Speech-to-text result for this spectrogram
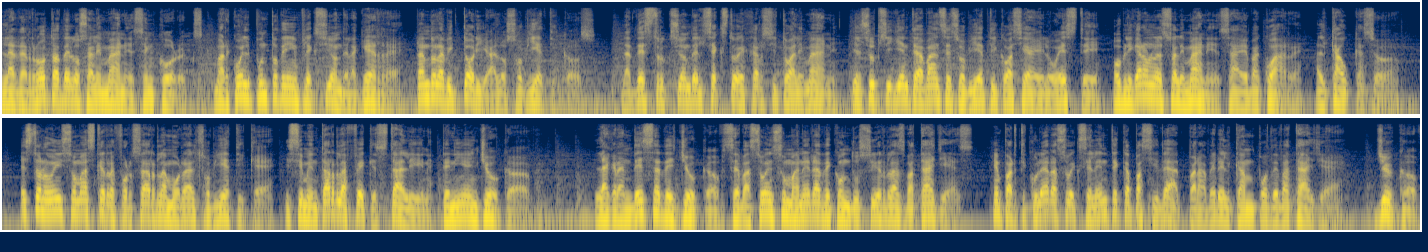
La derrota de los alemanes en Kursk marcó el punto de inflexión de la guerra, dando la victoria a los soviéticos. La destrucción del sexto ejército alemán y el subsiguiente avance soviético hacia el oeste obligaron a los alemanes a evacuar al Cáucaso. Esto no hizo más que reforzar la moral soviética y cimentar la fe que Stalin tenía en Yukov. La grandeza de Yukov se basó en su manera de conducir las batallas, en particular a su excelente capacidad para ver el campo de batalla. Yukov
